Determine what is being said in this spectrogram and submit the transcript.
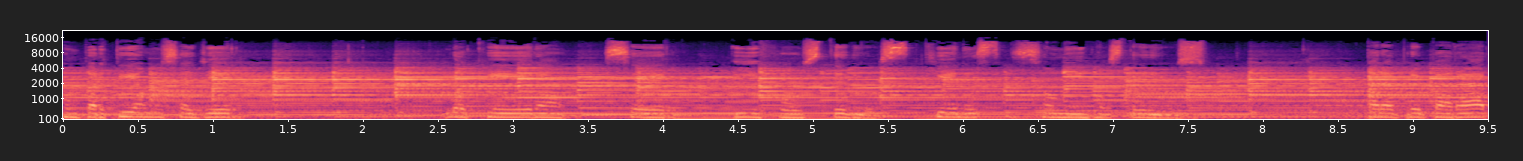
Compartíamos ayer lo que era ser hijos de Dios, quienes son hijos de Dios, para preparar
